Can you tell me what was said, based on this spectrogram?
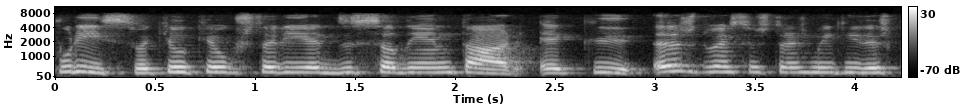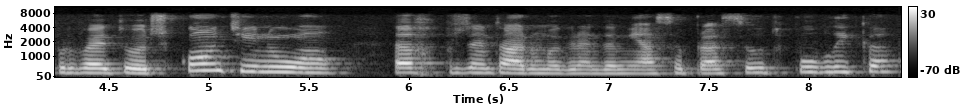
Por isso, aquilo que eu gostaria de salientar é que as doenças transmitidas por vetores continuam a representar uma grande ameaça para a saúde pública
